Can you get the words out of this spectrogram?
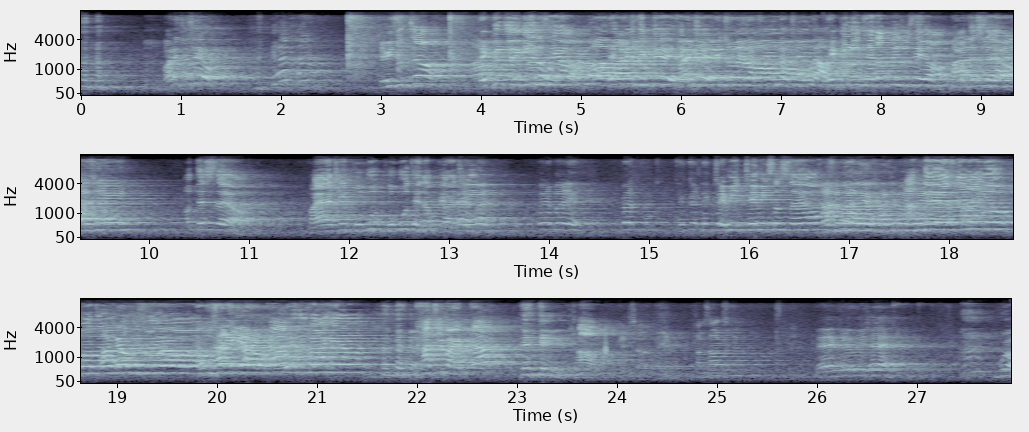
말해주세요. 재밌었죠? 댓글로 얘기해주세요. 아, 댓글, 말- 댓글, 말좀 댓글. 해줘요. 틀린다, 틀린다. 댓글로 대답해주세요. 어땠어요? 봐야지. 어땠어요? 봐야지, 보고, 보고 대답해야지. 빨리 빨리 빨리 댓글 댓글. 재미, 재밌었어요? 가지 말래, 가지 말래. 안 돼. 사랑하고 있어요. 나도 사랑해요. 사랑해요. 가지 말까? 다음. 그렇죠. 네. 감사합니다. 네 그리고 이제 뭐야?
